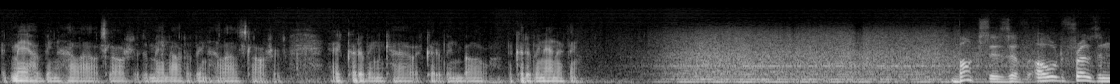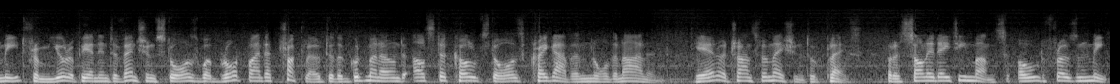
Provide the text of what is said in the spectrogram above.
It may have been halal slaughtered, it may not have been halal slaughtered. It could have been cow, it could have been bull, it could have been anything. Boxes of old frozen meat from European intervention stores were brought by the truckload to the Goodman-owned Ulster Cold Stores, Craigavon, Northern Ireland. Here a transformation took place. For a solid 18 months, old frozen meat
